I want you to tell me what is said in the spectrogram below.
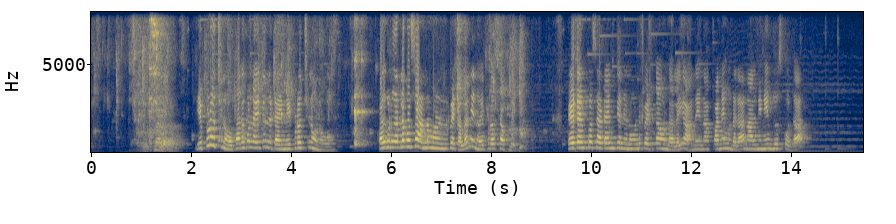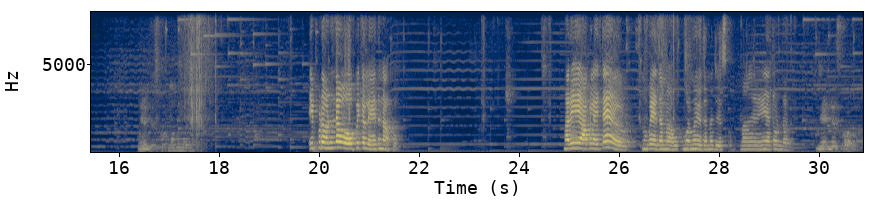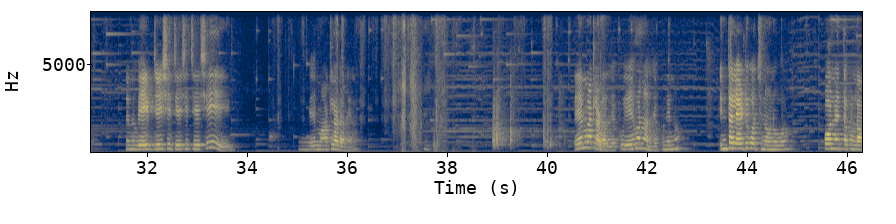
ఎప్పుడు వచ్చినావు? పదకొండు అవుతుంది టైం. ఎప్పుడు వచ్చినావు నువ్వు? పదకొండు గంటలకు వస్తే అన్నం వండి పెట్టాలా నేను? ఎప్పుడు వస్తే అప్పుడే? ఏ టైంకి వస్తే ఆ టైంకి నేను వండి పెడతా ఉండాలి. ఇక నేను నాకు పని ఏమి ఉండదా? నాది నేనేం చూసుకోవద్దా మరి. ఇప్పుడు ఉండే ఓపిక లేదు నాకు. మరి ఆకలి అయితే నువ్వే ఏదన్నా ఉప్మాను ఏదన్నా చేసుకో నా నేనైతే ఉండను. నేను చేసుకోవాలి నేను వెయిట్ చేసి చేసి చేసి ఏం మాట్లాడా నేను? ఇప్పుడు ఏం మాట్లాడాలి చెప్పు? ఏమనాలి చెప్పు నిన్ను? ఇంత లేటుగా వచ్చినావు నువ్వు? ఫోన్ ఎత్తకుండా?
